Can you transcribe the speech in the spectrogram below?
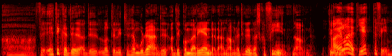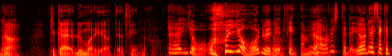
Ah, för jag tycker att det, det låter lite så här modernt, att det kommer igen det där namnet. Jag tycker det är ett ganska fint namn. Tycker, Ayla är ett jättefint namn. ja. Tycker du Maria att det är ett fint namn? Eh, ja, ja, nu är det ett fint namn. Ja. Ja. visst är det. Ja, det är säkert,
